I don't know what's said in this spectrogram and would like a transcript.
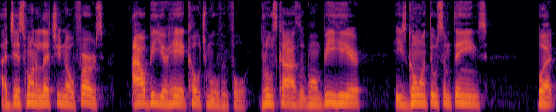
I just want to let you know first, I'll be your head coach moving forward. Bruce Coslet won't be here. He's going through some things, but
